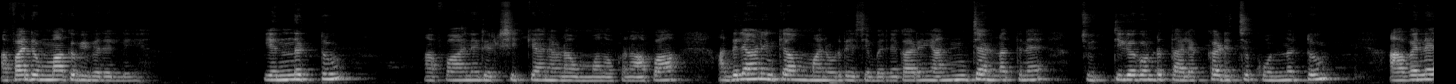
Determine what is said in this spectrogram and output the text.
അഫാന്റെ ഉമ്മാക്ക് വിവരമല്ലേ എന്നിട്ടും അഫാനെ രക്ഷിക്കാനാണ് ആ ഉമ്മ നോക്കണം അപ്പം അതിലാണ് എനിക്ക് ആ ഉമ്മാനോട് ദേഷ്യം വരുന്നത്. കാരണം ഈ അഞ്ചെണ്ണത്തിനെ ചുറ്റിക കൊണ്ട് തലക്കടിച്ച് കൊന്നിട്ടും അവനെ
